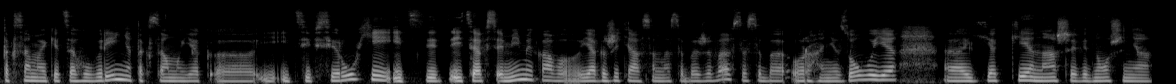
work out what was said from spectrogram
так само, як і це говоріння, так само, як е, і, ці всі рухи, і, ці, і ця вся міміка, як життя саме себе живе, все себе організовує, яке наше відношення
